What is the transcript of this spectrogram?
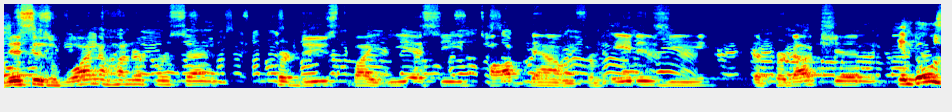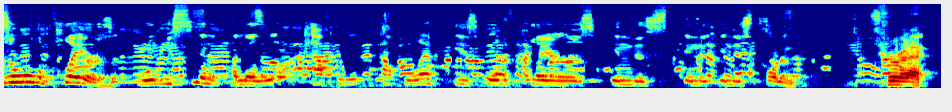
This is 100% produced by ESE top down from A to Z. The production and those are all the players. What we see on the, on the top, top left is all the players in this in, the, in this tournament. Correct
